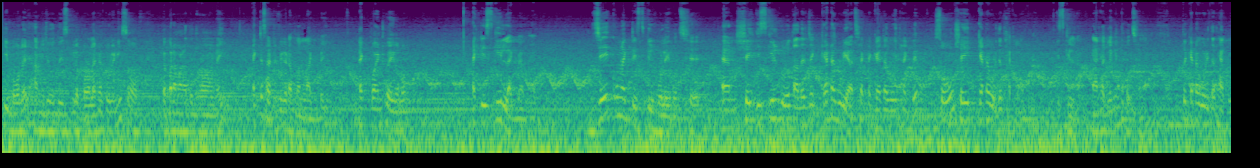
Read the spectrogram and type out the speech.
কী বলে, আমি যেহেতু স্কুলে পড়ালেখা করিনি সো ব্যাপারে আমার এত ধারণা নেই। একটা সার্টিফিকেট আপনার লাগবেই। এক পয়েন্ট হয়ে গেল। একটা স্কিল লাগবে আমার যে কোনো একটা স্কিল হলেই হচ্ছে অ্যান্ড সেই স্কিলগুলো তাদের যে ক্যাটাগরি আছে, একটা ক্যাটাগরি থাকবে সো সেই ক্যাটাগরিতে থাকলে স্কিলটা না থাকলে কিন্তু হচ্ছে না। তো ক্যাটাগরিতে থাকল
